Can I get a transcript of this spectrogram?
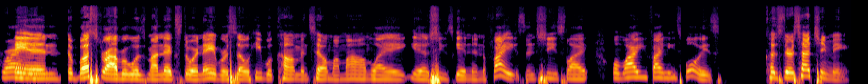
Right. And the bus driver was my next door neighbor. So he would come and tell my mom, like, yeah, she's getting in the fights. And she's like, Well, why are you fighting these boys? Because they're touching me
